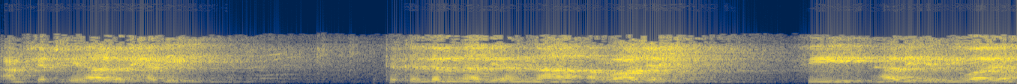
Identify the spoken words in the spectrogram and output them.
عن فقه هذا الحديث. تكلمنا بأن الراجح في هذه الرواية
